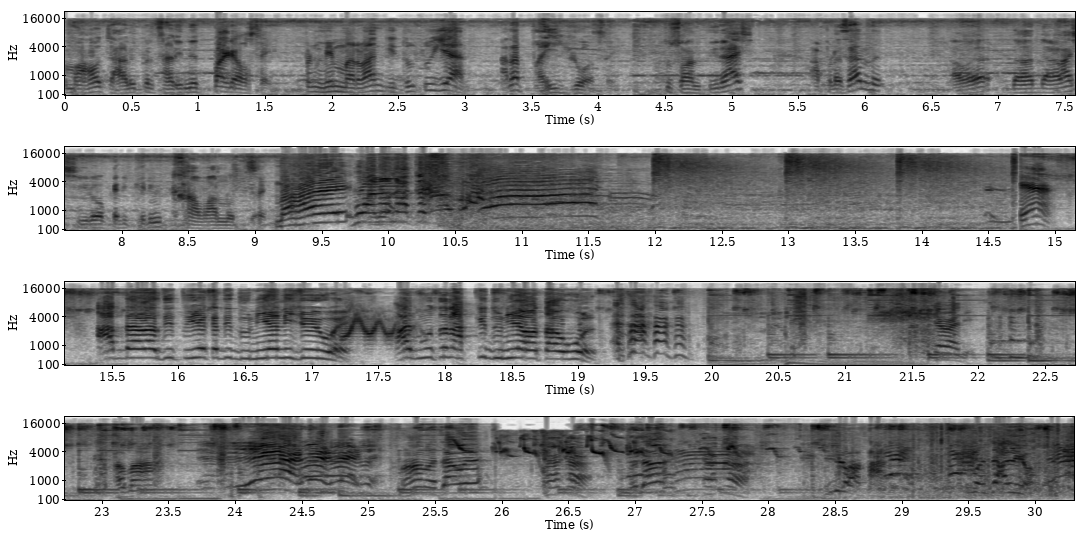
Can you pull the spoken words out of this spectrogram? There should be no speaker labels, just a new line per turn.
તાર માહો ઝાડ ઉપર ચડીને પડ્યો છે. પણ મેં મરવાનું કીધું તું યાર. અરે ભાઈ ગયો છે. તું શાંતિ રાખ આપણે છે ને હવે દહ દાડા શીરો કરી કરીને ખાવાનો જ છે. ભાઈ! બોલો ના કર આ દાડાથી તું એ કદી દુનિયા નહીં જોઈ હોય. આજ હું તને આખી દુનિયા બતાવું બોલ. જવા દે? આને હા મજા આવે? કાકા મજા 你这大傻逼你我站住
